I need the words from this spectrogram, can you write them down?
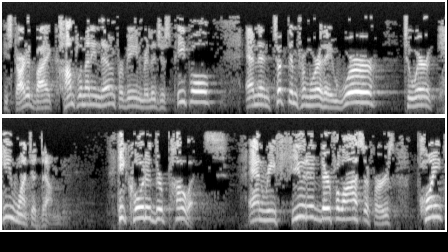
He started by complimenting them for being religious people, and then took them from where they were to where he wanted them. He quoted their poets and refuted their philosophers point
